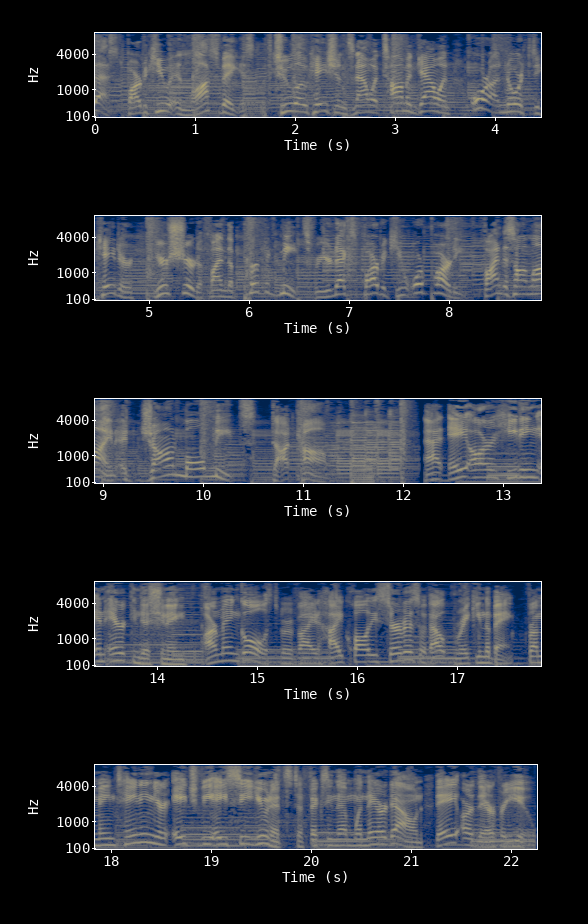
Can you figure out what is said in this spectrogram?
best barbecue in Las Vegas. With two locations now at Tom and Gowan or on North Decatur, you're sure to find the perfect meats for your next barbecue or party. Find us online at johnmullmeats.com. At AR Heating and Air Conditioning, our main goal is to provide high quality service without breaking the bank. From maintaining your HVAC units to fixing them when they are down, they are there for you.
